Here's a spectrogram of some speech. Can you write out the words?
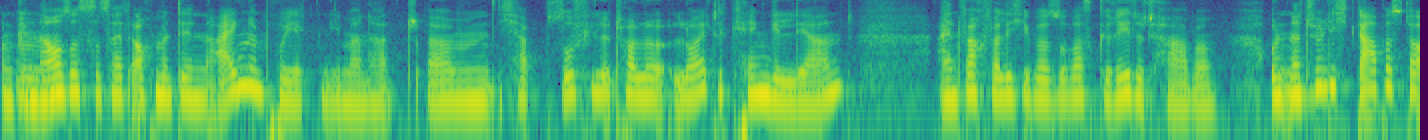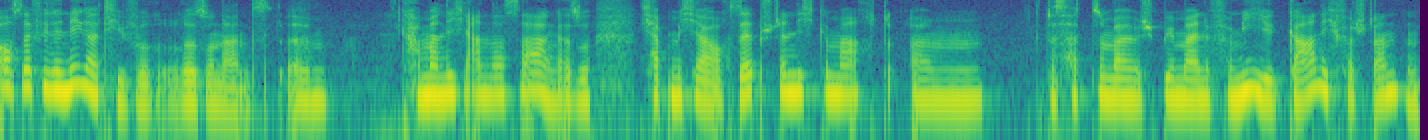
Und mhm. genauso mhm. ist es halt auch mit den eigenen Projekten, die man hat. Ähm, ich habe so viele tolle Leute kennengelernt, Einfach weil ich über sowas geredet habe. Und natürlich gab es da auch sehr viele negative Resonanz. Ähm, kann man nicht anders sagen. Also ich habe mich ja auch selbstständig gemacht. Ähm, das hat zum Beispiel meine Familie gar nicht verstanden.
